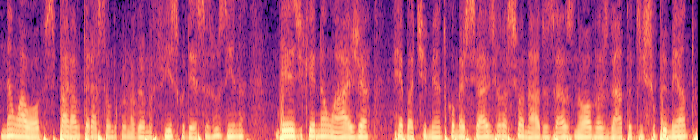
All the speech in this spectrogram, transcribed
não há óbice para alteração do cronograma físico dessas usinas, desde que não haja rebatimento comerciais relacionados às novas datas de suprimento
